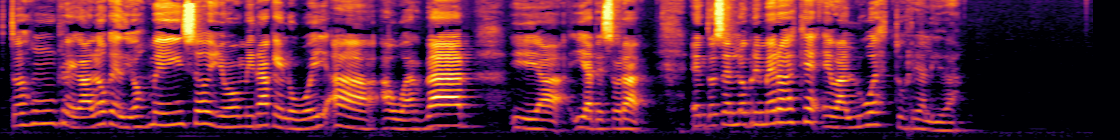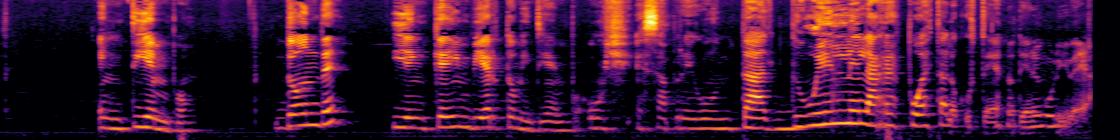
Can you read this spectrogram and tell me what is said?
Esto es un regalo que Dios me hizo y yo, mira, que lo voy a, a guardar y a, y atesorar. Entonces, lo primero es que evalúes tu realidad en tiempo. ¿Dónde ¿Y en qué invierto mi tiempo? Uy, esa pregunta duele la respuesta a lo que ustedes no tienen una idea.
